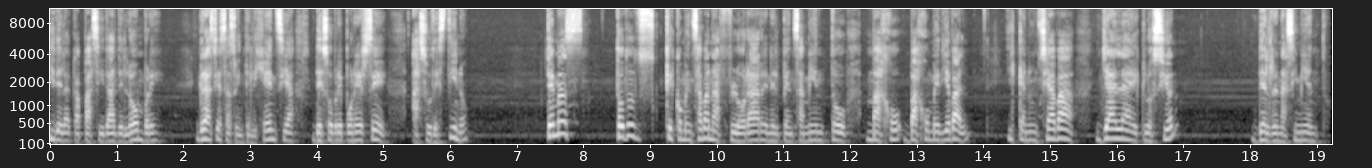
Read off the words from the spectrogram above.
y de la capacidad del hombre, gracias a su inteligencia, de sobreponerse a su destino. Temas todos que comenzaban a aflorar en el pensamiento bajo, bajo medieval y que anunciaba ya la eclosión del renacimiento.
